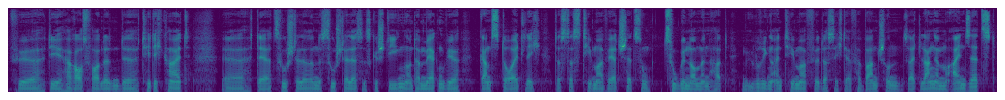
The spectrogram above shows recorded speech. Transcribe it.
für die herausfordernde Tätigkeit der Zustellerin des Zustellers ist gestiegen und da merken wir ganz deutlich, dass das Thema Wertschätzung zugenommen hat. Im Übrigen ein Thema, für das sich der Verband schon seit langem einsetzt.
